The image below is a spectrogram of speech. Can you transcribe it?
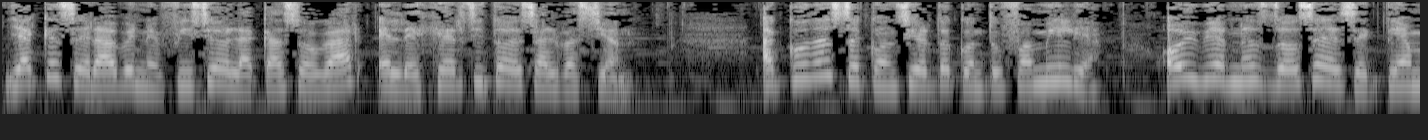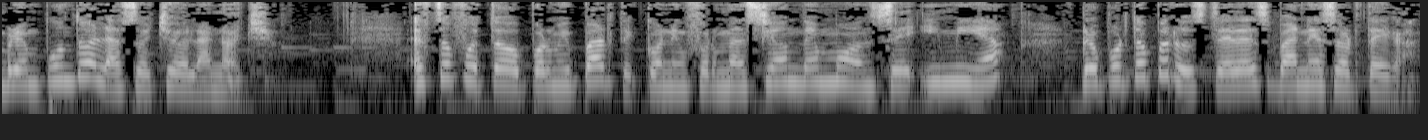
ya que será a beneficio de la casa hogar El Ejército de Salvación. Acude a este concierto con tu familia, hoy viernes 12 de septiembre en punto a las 8 de la noche. Esto fue todo por mi parte, con información de Monse y mía, reportó para ustedes Vanessa Ortega.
